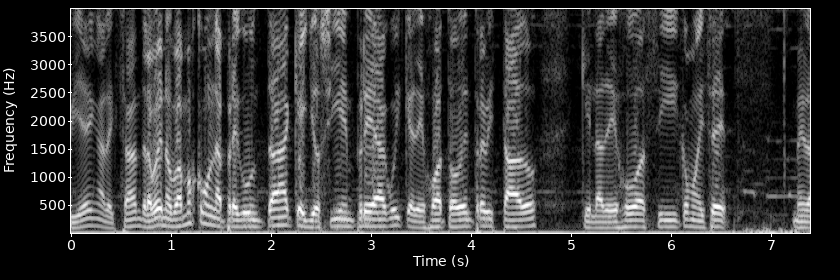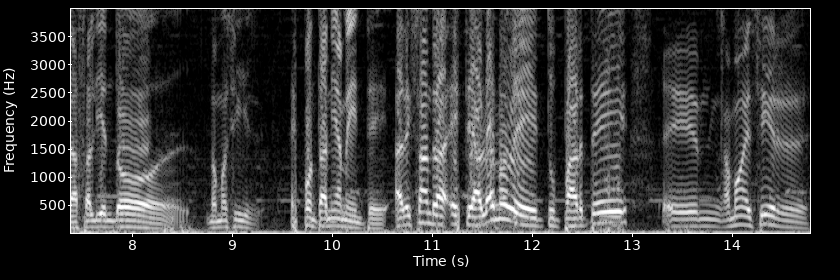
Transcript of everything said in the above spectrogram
bien, Alexandra. Bueno, vamos con la pregunta que yo siempre hago y que dejo a todo entrevistado, que la dejo así, como dice, me va saliendo, vamos a decir, espontáneamente. Alexandra, este, háblanos de tu parte, eh, vamos a decir,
